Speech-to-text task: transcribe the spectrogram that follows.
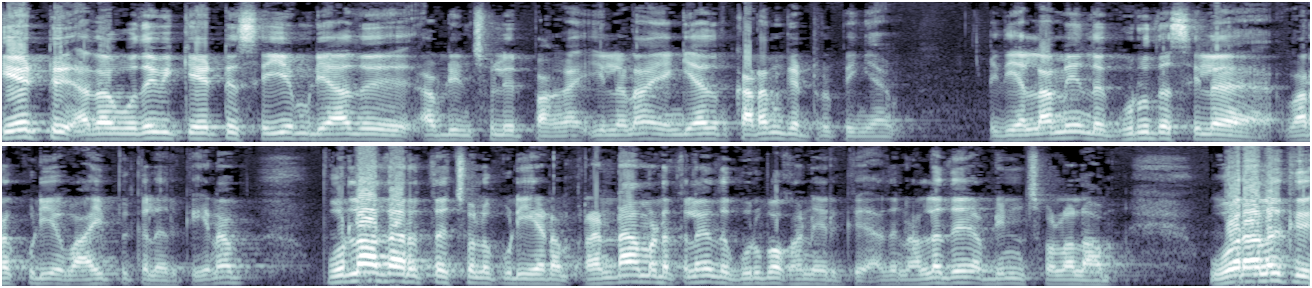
கேட்டு அதாவது உதவி கேட்டு செய்ய முடியாது அப்படின்னு சொல்லியிருப்பாங்க. இல்லைனா எங்கேயாவது கடன் கேட்டிருப்பீங்க. இது எல்லாமே இந்த குரு தசையில் வரக்கூடிய வாய்ப்புகள் இருக்குது ஏன்னா பொருளாதாரத்தை சொல்லக்கூடிய இடம் ரெண்டாம் இடத்துல இந்த குரு பகவான் இருக்குது அது நல்லது அப்படின்னு சொல்லலாம். ஓரளவுக்கு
